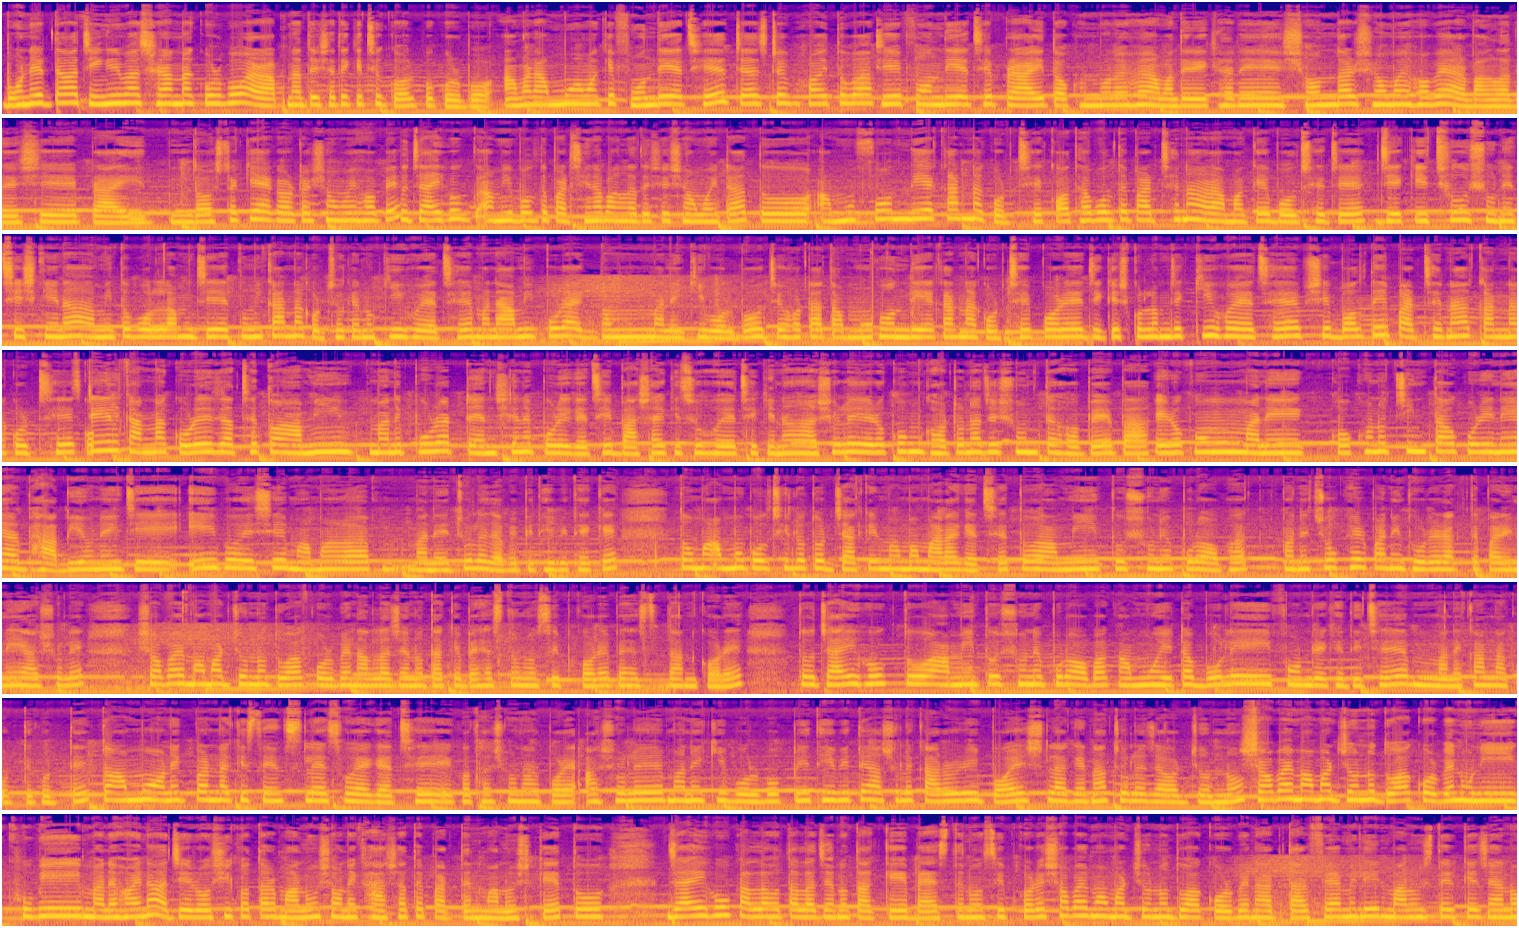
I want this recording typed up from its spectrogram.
বোনের দেওয়া চিংড়ি মাছ রান্না করব আর আপনাদের সাথে কিছু গল্প করব। আমার আম্মু আমাকে ফোন দিয়েছে জাস্ট হয়তোবা যে ফোন দিয়েছে প্রায় তখন মনে হয় আমাদের এখানে সন্ধ্যার সময় হবে আর বাংলাদেশে প্রায় দশটা কি এগারোটার সময় হবে। তো যাই হোক, আমি বলতে পারছি না বাংলাদেশের সময়টা। তো আম্মু ফোন দিয়ে কান্না করছে, কথা বলতে পারছে না আর আমাকে বলছে যে যে কিছু শুনেছিস কিনা আমি তো বললাম যে, তুমি কান্না করছ কেন? কি হয়েছে? মানে আমি পুরো একদম মানে কি বলব যে হঠাৎ আম্মু ফোন দিয়ে কান্না করছে। পরে জিজ্ঞেস করলাম যে, কি হয়েছে? সে বলতেই পারছে না, কান্না করছে। স্টিল কান্না করে যাচ্ছে। তো আমি মানে পুরো টেনশনে পড়ে গেছি, বাসায় কিছু হয়েছে কিনা। আসলে এরকম ঘটনা যে শুনতে হবে বা এরকম মানে কখনো চিন্তাও করিনি আর ভাবিও নেই যে, এই বয়সে মামা মানে চলে যাবে পৃথিবী থেকে। তো মা- আম্মু বলছিল, তোর জাকির মামা মারা গেছে। তো আমি তো শুনে পুরো অবাক মানে চোখের পানি ধরে রাখতে পারিনি আসলে। সবাই মামার জন্য দোয়া করবেন, আল্লাহ যেন তাকে বেহেস্ত নসিব করে বেহেস্ত দান করে। তো যাই হোক, তো আমি তো শুনে পুরো অবাক। আম্মু এটা বলেই ফোন রেখে দিচ্ছে মানে কান্না করতে করতে। তো আম্মু অনেকবার নাকি সেন্সলেস হয়ে গেছে এ কথা শোনার পরে। আসলে মানে কি বলব, পৃথিবীতে আসলে কারোরই বয়স লাগে না চলে যাওয়ার জন্য। সবাই মামার জন্য দোয়া করবেন, উনি খুবই মানে হয় না যে রসিকতার মানুষ, অনেক হাসাতে পারতেন মানুষকে। তো যাই হোক, আল্লাহ তালা যেন তাকে ব্যস্ত নসিব করে, সবাই মামার জন্য দোয়া করবেন। আর তার ফ্যামিলির মানুষদেরকে যেন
